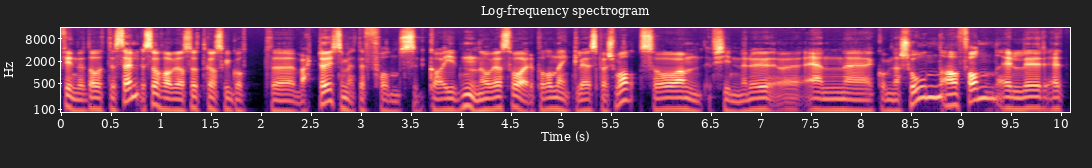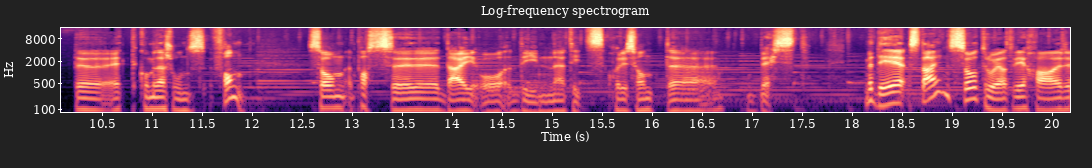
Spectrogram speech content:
finne ut av dette selv, så har vi også et ganske godt eh, verktøy som heter Fondsguiden. Og ved å svare på noen enkle spørsmål, så um, finner du eh, en eh, kombinasjon av fond eller et, et kombinasjonsfond som passer deg og din tidshorisont best. Med det, Stein, så tror jeg at vi har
